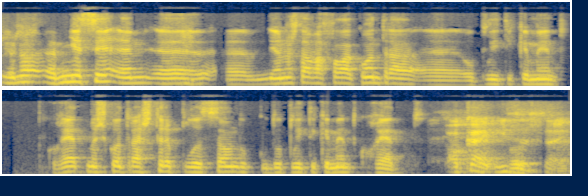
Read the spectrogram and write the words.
eu não, a minha, a, a, eu não estava a falar contra a, o politicamente correto, mas contra a extrapolação do, do politicamente correto. Ok, isso eu sei.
